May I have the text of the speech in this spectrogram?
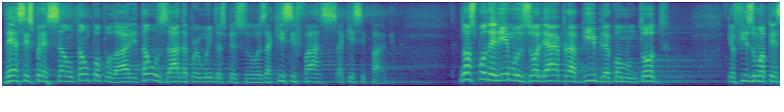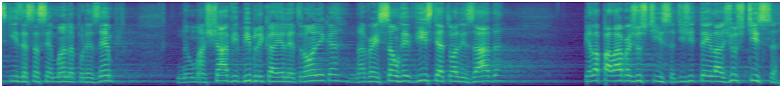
dessa expressão tão popular e tão usada por muitas pessoas: aqui se faz, aqui se paga. Nós poderíamos olhar para a Bíblia como um todo. Eu fiz uma pesquisa essa semana, por exemplo, numa chave bíblica eletrônica, na versão revista e atualizada, pela palavra justiça. Digitei lá justiça.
